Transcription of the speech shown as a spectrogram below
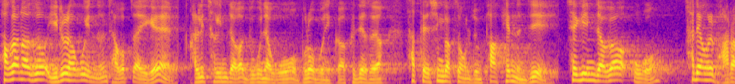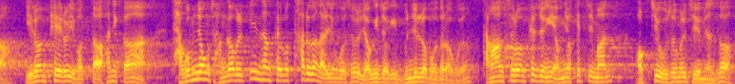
화가 나서 일을 하고 있는 작업자에게 관리 책임자가 누구냐고 물어보니까 그제서야 사태의 심각성을 좀 파악했는지 책임자가 오고 차량을 봐라 이런 피해를 입었다 하니까 작업용 장갑을 낀 상태로 타르가 날린 곳을 여기저기 문질러 보더라고요. 당황스러운 표정이 역력했지만 억지 웃음을 지으면서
